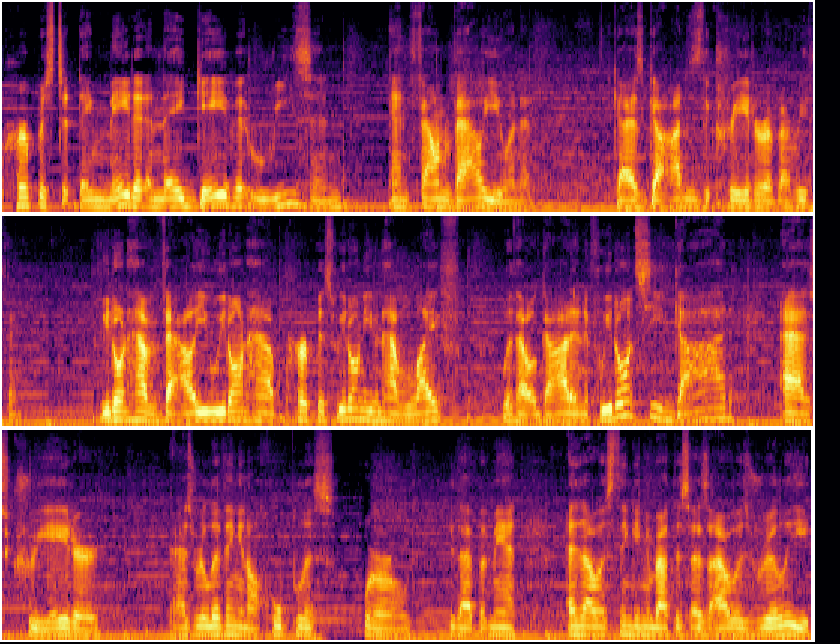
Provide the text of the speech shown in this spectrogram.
purposed it. They made it and they gave it reason and found value in it. Guys, God is the creator of everything. We don't have value, we don't have purpose, we don't even have life without God. And if we don't see God as creator, as we're living in a hopeless world, do that. But man, as I was thinking about this, as I was really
